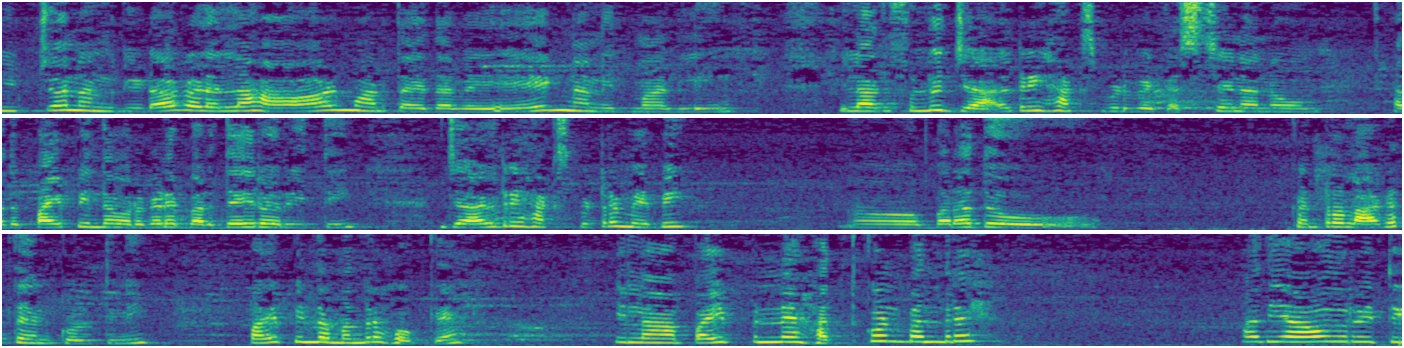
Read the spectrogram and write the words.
ನಿಜ ನನ್ನ ಗಿಡಗಳೆಲ್ಲ ಹಾಳು ಮಾಡ್ತಾ ಇದ್ದಾವೆ ಹೇಗೆ ನಾನು ಇದು ಮಾಡಲಿ ಇಲ್ಲ, ಅದು ಫುಲ್ಲು ಜಾಲ್ರಿ ಹಾಕ್ಸ್ಬಿಡ್ಬೇಕಷ್ಟೇ ನಾನು. ಅದು ಪೈಪಿಂದ ಹೊರಗಡೆ ಬರದೇ ಇರೋ ರೀತಿ ಜಾಲ್ರಿ ಹಾಕ್ಸ್ಬಿಟ್ರೆ ಮೇ ಬಿ ಬರೋದು ಕಂಟ್ರೋಲ್ ಆಗುತ್ತೆ ಅಂದ್ಕೊಳ್ತೀನಿ ಪೈಪಿಂದ ಬಂದರೆ ಓಕೆ. ಇಲ್ಲ ಪೈಪನ್ನೇ ಹತ್ಕೊಂಡು ಬಂದರೆ ಅದು ಯಾವ ರೀತಿ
